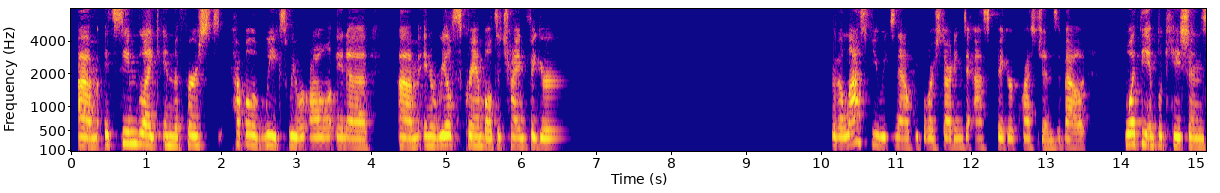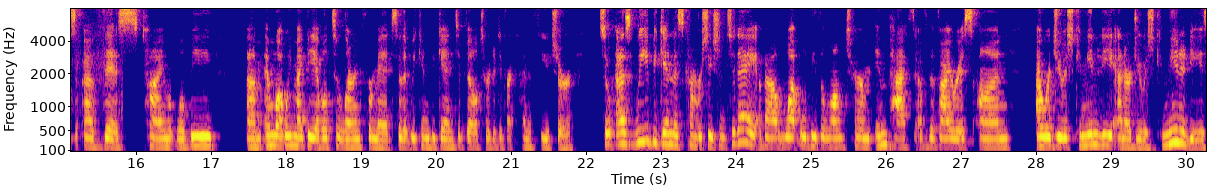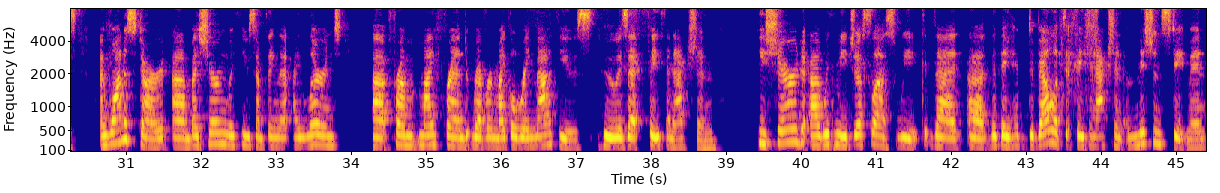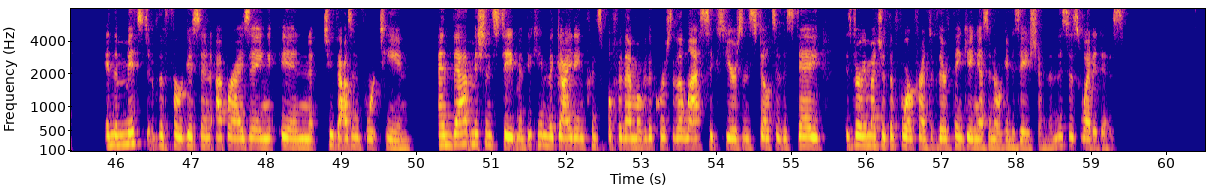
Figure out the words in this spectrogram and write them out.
Um, it seemed like in the first couple of weeks, we were all in a, um, in a real scramble to try and figure for the last few weeks now, people are starting to ask bigger questions about what the implications of this time will be um, and what we might be able to learn from it so that we can begin to build toward a different kind of future. So as we begin this conversation today about what will be the long-term impact of the virus on our Jewish community and our Jewish communities, I want to start um, by sharing with you something that I learned uh, from my friend, Reverend Michael Ray Mathews, who is at Faith in Action. He shared uh, with me just last week that, uh, that they had developed at Faith in Action a mission statement in the midst of the Ferguson uprising in 2014. And that mission statement became the guiding principle for them over the course of the last six years and still to this day is very much at the forefront of their thinking as an organization. And this is what it is.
